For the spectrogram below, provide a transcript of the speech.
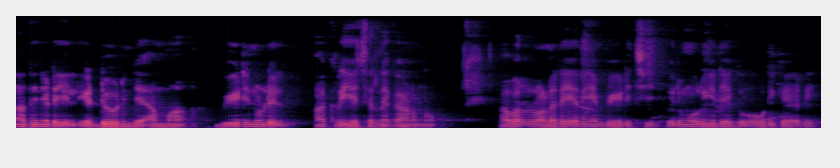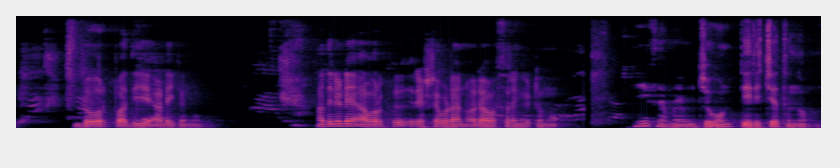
അതിനിടയിൽ എഡ്വേർഡിന്റെ അമ്മ വീടിനുള്ളിൽ ആ ക്രിയേച്ചറിനെ കാണുന്നു. അവർ വളരെയധികം പേടിച്ച് ഒരു മുറിയിലേക്ക് ഓടിക്കയറി ഡോർ പതിയെ അടയ്ക്കുന്നു. അതിനിടെ അവർക്ക് രക്ഷപ്പെടാൻ ഒരവസരം കിട്ടുന്നു. ഈ സമയം ജോൺ തിരിച്ചെത്തുന്നു.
